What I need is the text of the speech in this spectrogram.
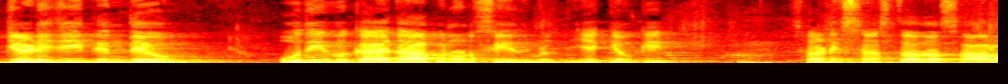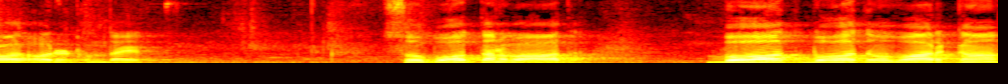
ਜਿਹੜੀ ਚੀਜ਼ ਦਿੰਦੇ ਹੋ ਉਹਦੀ ਬਕਾਇਦਾ ਆਪ ਨੂੰ ਰਸੀਦ ਮਿਲਦੀ ਹੈ, ਕਿਉਂਕਿ ਸਾਡੀ ਸੰਸਥਾ ਦਾ ਸਾਲ ਬਾਅਦ ਆਡਿਟ ਹੁੰਦਾ ਹੈ। ਸੋ ਬਹੁਤ ਧੰਨਵਾਦ। ਬਹੁਤ ਬਹੁਤ ਮੁਬਾਰਕਾਂ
